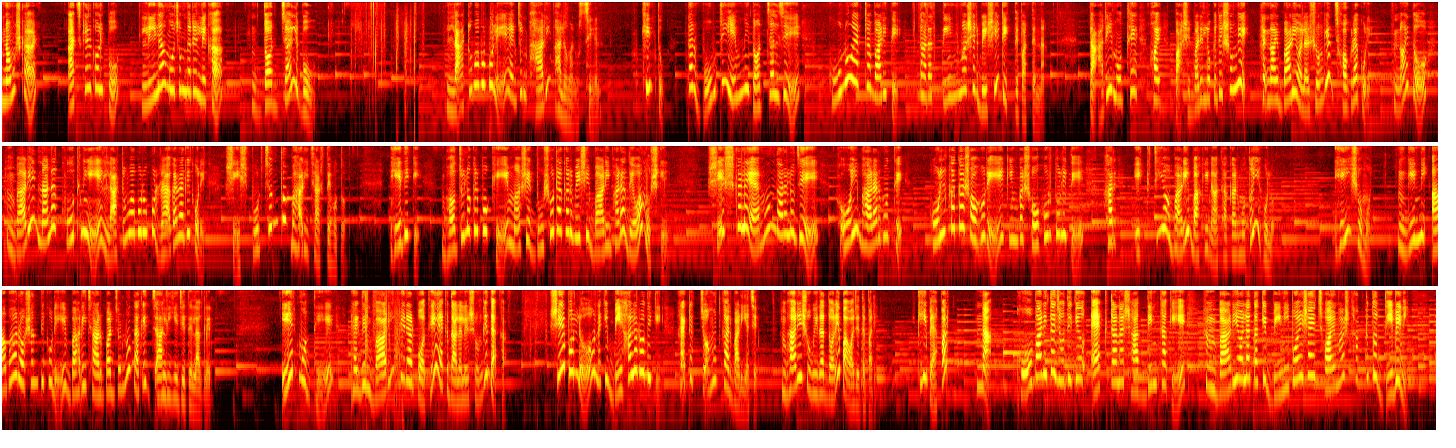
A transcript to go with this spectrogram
নমস্কার। আজকের গল্প লীলা মজুমদারের লেখা দজ্জাল বউ। লাটুবাবু বলে একজন ভারী ভালো মানুষ ছিলেন। কিন্তু তার বউটি এমনি দজ্জাল যে কোনো একটা বাড়িতে তারা তিন মাসের বেশি টিকতে পারতেন না। তারই মধ্যে হয় পাশের বাড়ির লোকেদের সঙ্গে, নয় বাড়িওয়ালার সঙ্গে ঝগড়া করে নয়তো বাড়ির নানা খুঁত নিয়ে লাটুবাবুর উপর রাগারাগি করে শেষ পর্যন্ত বাড়ি ছাড়তে হতো। এদিকে ভদ্রলোকের পক্ষে মাসে দুশো টাকার বেশি বাড়ি ভাড়া দেওয়া মুশকিল। শেষকালে এমন দাঁড়াল যে ওই ভাড়ার মধ্যে কলকাতা শহরে কিংবা শহরতলিতে আর একটিও বাড়ি বাকি না থাকার মতোই হলো। এই সময় গিন্নি আবার অশান্তি করে বাড়ি ছাড়বার জন্য তাকে জ্বালিয়ে যেতে লাগলেন। এর মধ্যে একদিন বাড়ি ফেরার পথে এক দালালের সঙ্গে দেখা। সে বলল, নাকি বেহালার ওদিকে একটা চমৎকার বাড়ি আছে। ভারী সুবিধার দরে পাওয়া যেতে পারে। কি ব্যাপার? না, ও বাড়িতে যদি কেউ একটানা সাত দিন থাকে, বাড়িওয়ালা তাকে বিনি পয়সায় ছয় মাস থাকতে তো দেবেনি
